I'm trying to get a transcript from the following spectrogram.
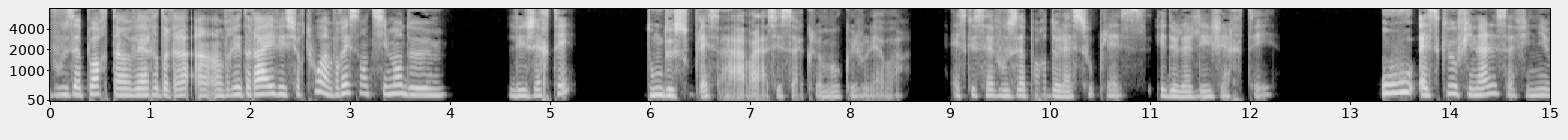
vous apportent un, vrai drive et surtout un vrai sentiment de légèreté, donc de souplesse. Ah voilà, c'est ça le mot que je voulais avoir. Est-ce que ça vous apporte de la souplesse et de la légèreté? Ou est-ce qu'au final, ça finit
